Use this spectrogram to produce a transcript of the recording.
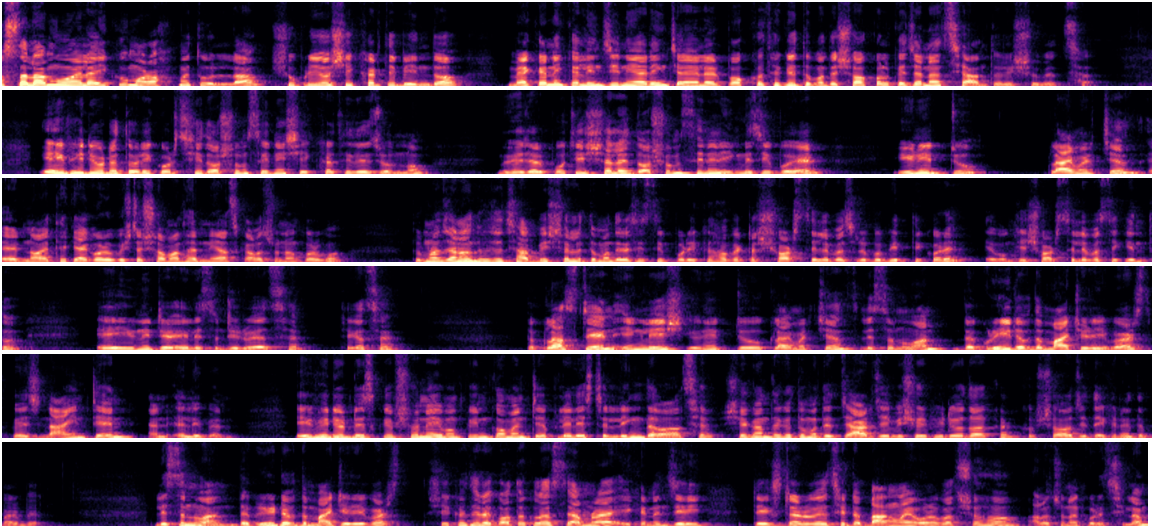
আসসালামু আলাইকুম রহমতুল্লাহ। সুপ্রিয় শিক্ষার্থীবৃন্দ, মেকানিক্যাল ইঞ্জিনিয়ারিং চ্যানেলের পক্ষ থেকে তোমাদের সকলকে জানাচ্ছি আন্তরিক শুভেচ্ছা। এই ভিডিওটা তৈরি করছি দশম শ্রেণির শিক্ষার্থীদের জন্য। দুই সালে দশম শ্রেণির ইংরেজি বইয়ের ইউনিট টু, ক্লাইমেট চেঞ্জ এর নয় থেকে এগারো পৃষ্ঠার সমাধান নিয়ে আজকে আলোচনা করব। তোমরা জানো দু হাজার ছাব্বিশ সালে তোমাদের এসএসসি পরীক্ষা হবে একটা শর্ট সিলেবাসের উপর ভিত্তি করে এবং সেই শর্ট সিলেবাসে কিন্তু এই ইউনিটের এই লেসনটি রয়েছে, ঠিক আছে? তো class ten English unit two climate change lesson one the grid of the mighty rivers page nine ten and eleven এই ভিডিও ডিসক্রিপশনে এবং পিন কমেন্টে প্লে প্লেলিস্টের লিঙ্ক দেওয়া আছে। সেখান থেকে তোমাদের যার যে বিষয় ভিডিও দরকার, খুব সহজেই দেখে নিতে পারবে। Lesson one the grid of the mighty rivers শিক্ষার্থীরা, গত ক্লাসে আমরা এখানে যেই টেক্সটটা রয়েছে, এটা বাংলায় অনুবাদ সহ আলোচনা করেছিলাম।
